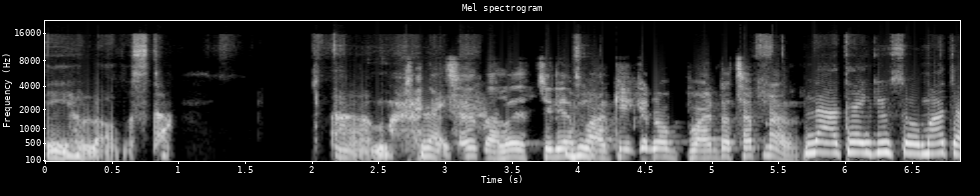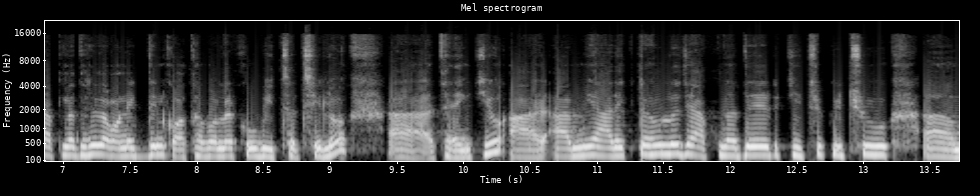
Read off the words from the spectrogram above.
এই হলো অবস্থা। না থ্যাংক ইউ সো মাচ আপনাদের সাথে অনেকদিন কথা বলার খুব ইচ্ছা ছিল। থ্যাংক ইউ আর আমি আরেকটা হলো যে আপনাদের কিছু কিছু আম,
